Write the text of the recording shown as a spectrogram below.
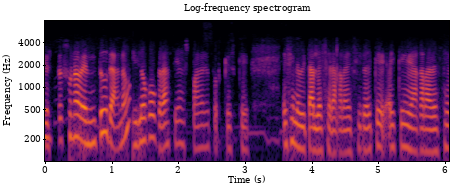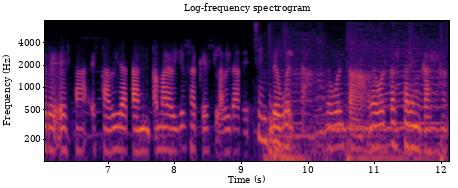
que esto es una aventura, ¿no? Y luego gracias, Padre, porque es que es inevitable ser agradecido. Hay que hay que agradecer esta esta vida tan, tan maravillosa que es la vida de, Siempre. de vuelta, de vuelta, de vuelta a estar en casa.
